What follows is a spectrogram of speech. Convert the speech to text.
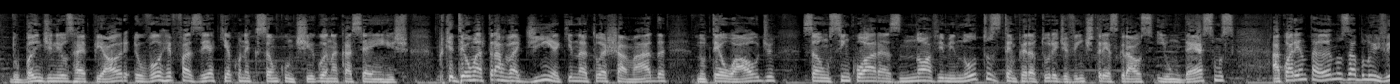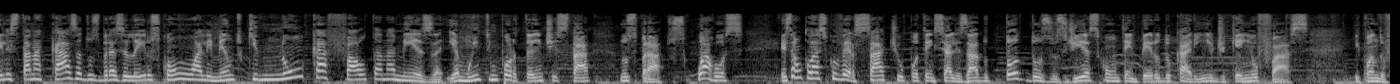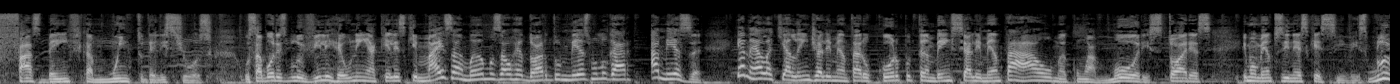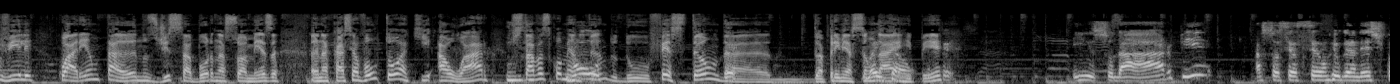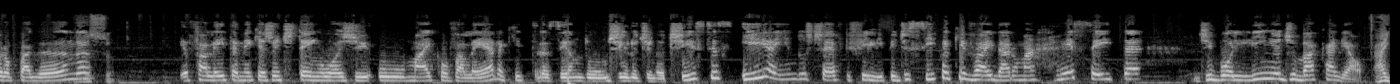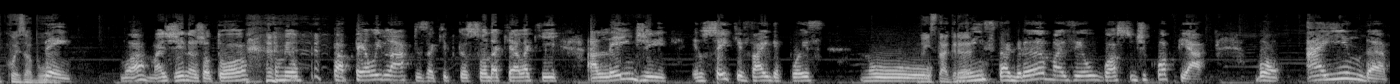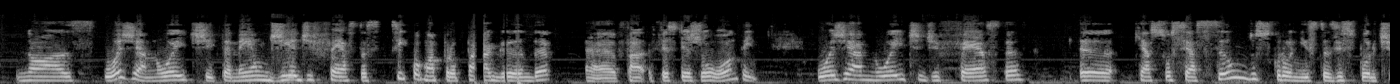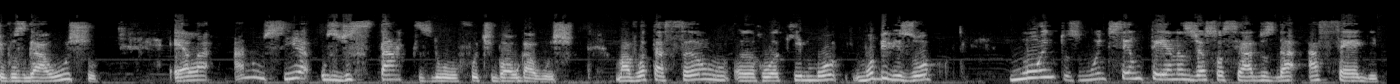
do Band News Happy Hour, eu vou refazer aqui a conexão contigo, Ana Cássia Henrich, porque deu uma travadinha aqui na tua chamada, no teu áudio. São 5 horas 9 minutos, temperatura de 23 graus e 1 décimos. Há 40 anos, a Blueville está na casa dos brasileiros com um alimento que nunca falta na mesa e é muito importante estar nos pratos: o arroz. Esse é um clássico versátil potencializado todos os dias com o tempero do carinho de quem o faz. E quando faz bem, fica muito delicioso. Os sabores Blueville reúnem aqueles que mais amamos ao redor do mesmo lugar, a mesa. E é nela que, além de alimentar o corpo, também se alimenta a alma com amor, histórias e momentos inesquecíveis. Blueville, 40 anos de sabor na sua mesa. Ana Cássia voltou aqui ao ar. Estavas comentando do festão da, da premiação Mas da então, ARP. Isso, da ARP, Associação Rio Grandense de Propaganda. Isso. Eu falei também que a gente tem hoje o Michael Valera aqui trazendo um giro de notícias e ainda o chefe Felipe de Sica que vai dar uma receita de bolinho de bacalhau. Ai, coisa boa. Bem, ó, imagina, eu já tô com meu papel e lápis aqui, porque eu sou daquela que, além de. Eu sei que vai depois no, No Instagram? no Instagram, mas eu gosto de copiar. Bom, ainda nós hoje à noite também é um dia de festa, assim como a propaganda fa- festejou ontem. Hoje é a noite de festa eh, que a Associação dos Cronistas Esportivos Gaúcho ela anuncia os destaques do futebol gaúcho. Uma votação, uh, Rua, que mo- mobilizou muitos, muitos centenas de associados da ASEG.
